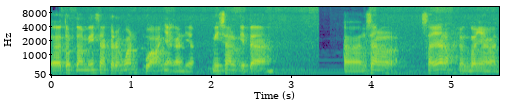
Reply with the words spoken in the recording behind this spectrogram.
eh, terutama Instagram kan banyak kan ya. Misal kita eh, misal saya lah contohnya kan.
